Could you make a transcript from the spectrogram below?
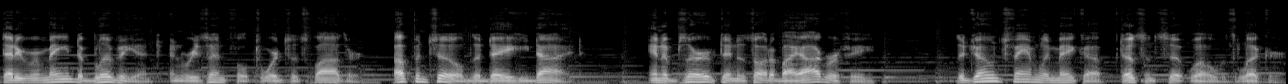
that he remained oblivious and resentful towards his father up until the day he died, and observed in his autobiography the Jones family makeup doesn't sit well with liquor.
